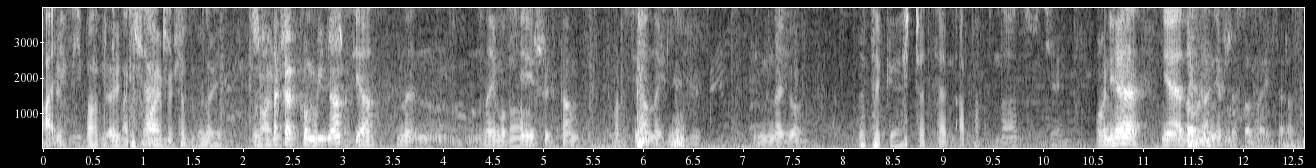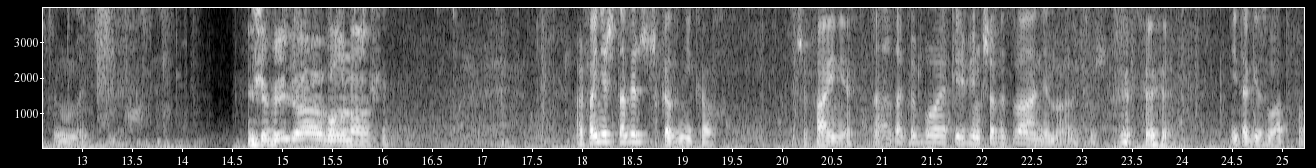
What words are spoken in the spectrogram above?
A nie Bibowit, Ej, Marsjanki trzymajmy to się były. tutaj. Może taka kombinacja na, najmocniejszych tam Marsjanek i innego. Do tego jeszcze ten apap na dzień. O nie, nie, dobra, nie przesadzaj teraz w tym momencie. I się wyjdzie, wolno. Ale fajnie, że ta wieczyczka znika. Znaczy fajnie. No, ale tak by było jakieś większe wyzwanie, no ale cóż. I tak jest łatwo.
